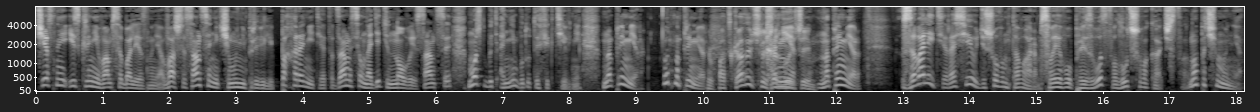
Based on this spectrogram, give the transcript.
честные, искренние вам соболезнования. Ваши санкции ни к чему не привели. Похороните этот замысел, найдите новые санкции. Может быть, они будут эффективнее. Например, вот, например. Вы подсказываете, что Конечно. сейчас будете? Например, завалите Россию дешевым товаром своего производства лучшего качества. Ну, почему нет?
